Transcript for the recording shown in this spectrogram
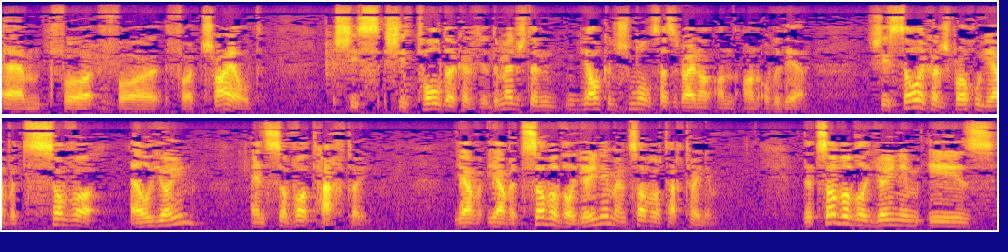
um, for for for a child, she she told her the Medrash and Yalkut Shmuel says it right on, on, on over there. She told her Baruch Hu, you have a tzava elyoin and tzava tachtoin. You have a tzava elyoinim and tzava tachtoinim. The tzava elyoinim is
